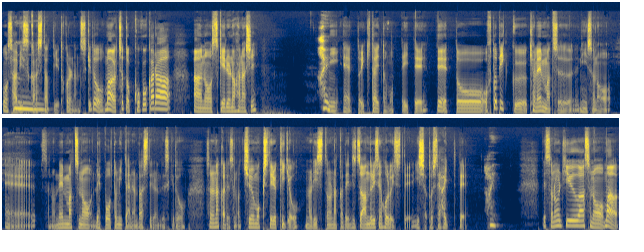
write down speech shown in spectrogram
をサービス化したっていうところなんですけど、まあちょっとここからあのスケールの話はい。に、えっと行きたいと思っていて、で、えっと、オフトピック去年末にその、えーその年末のレポートみたいなの出してるんですけど、その中でその注目してる企業のリストの中で、実はアンドリーセン・ホロイスって一社として入ってて、はい。で、その理由は、その、ま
